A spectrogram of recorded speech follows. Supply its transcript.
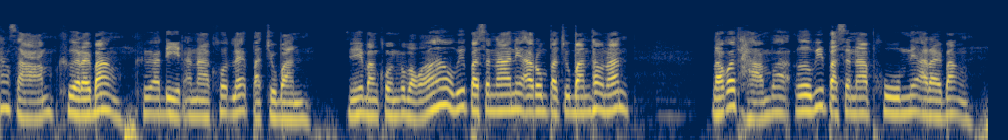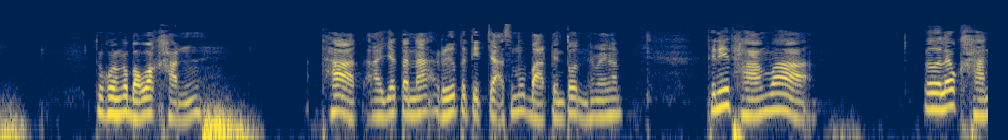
ทั้งสามคืออะไรบ้าง คืออดีตอนาคตและปัจจุบันนี่บางคนก็บอกว่าวิปัสสนานี่อารมณ์ปัจจุบันเท่านั้น เราก็ถามว่าเออวิปัสสนาภูมินี่อะไรบ้าง ทุกคนก็บอกว่าขันธาตุอายตนะ หรือปฏิจจสมุปบาทเป็นต้นใช่ไหมครับ ทีนี้ถามว่า เออแล้วขัน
